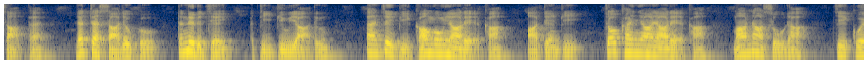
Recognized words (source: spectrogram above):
စဖက်လက်ထက်စာချုပ်ကိုတစ်နှစ်တစ်ကြိမ်အတီးပြုရသူအန်ကျိတ်ပြီးခေါင်းကုန်းရတဲ့အခါအာတင်ပြီးကြောခိုင်းညာရတဲ့အခါမာနဆိုတာကြေကွဲ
